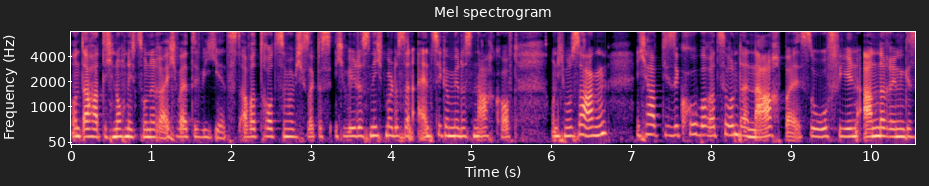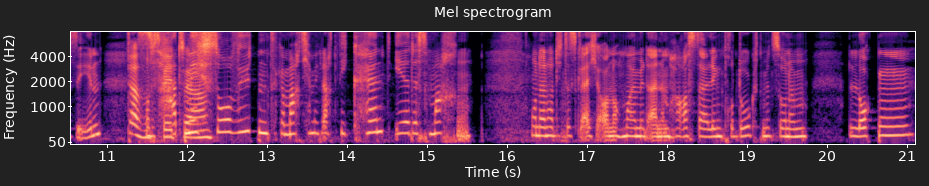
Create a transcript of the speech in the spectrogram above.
und da hatte ich noch nicht so eine Reichweite wie jetzt, aber trotzdem habe ich gesagt, dass ich will das nicht mal, dass ein einziger mir das nachkauft. Und ich muss sagen, ich habe diese Kooperation danach bei so vielen anderen gesehen. Das Und ist es hat mich so wütend gemacht. Ich habe mir gedacht, wie könnt ihr das machen? Und dann hatte ich das gleiche auch nochmal mit einem Haarstyling-Produkt, mit so einem Locken,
